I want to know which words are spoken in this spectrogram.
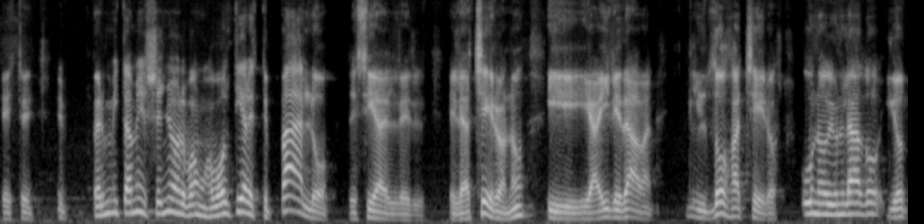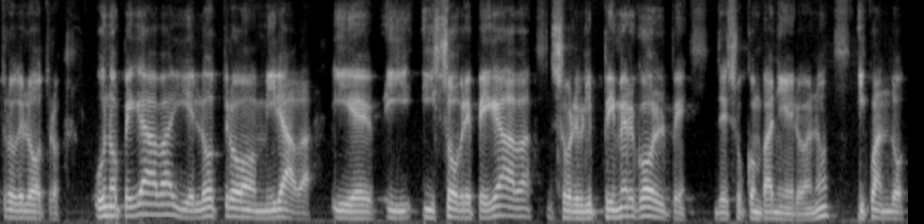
este, eh, permítame, señor, vamos a voltear este palo, decía el, el, hachero, ¿no? Y ahí le daban dos hacheros, uno de un lado y otro del otro. Uno pegaba y el otro miraba y, eh, y, y, sobrepegaba sobre el primer golpe de su compañero, ¿no? Y cuando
